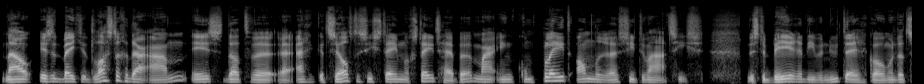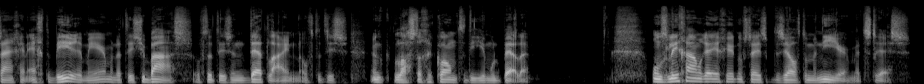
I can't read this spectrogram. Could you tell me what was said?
Nou, is het beetje het lastige daaraan, is dat we eh, eigenlijk hetzelfde systeem nog steeds hebben, maar in compleet andere situaties. Dus de beren die we nu tegenkomen, dat zijn geen echte beren meer, maar dat is je baas. Of dat is een deadline, of dat is een lastige klant die je moet bellen. Ons lichaam reageert nog steeds op dezelfde manier met stress.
